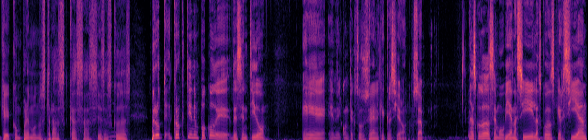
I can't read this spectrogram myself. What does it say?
que compremos nuestras casas y esas cosas. Pero creo que tiene un poco de, sentido eh, en el contexto social en el que crecieron. O sea, las cosas se movían así, las cosas crecían,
